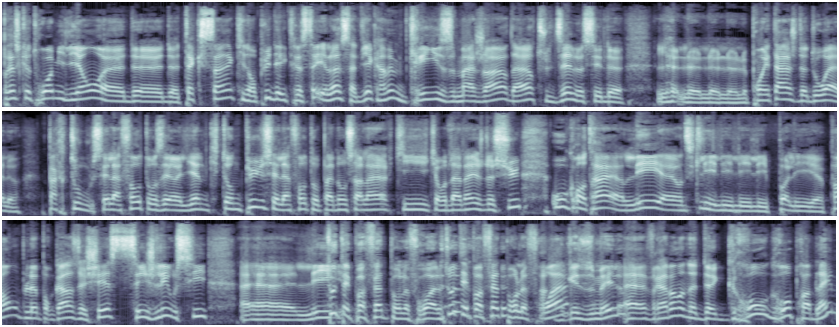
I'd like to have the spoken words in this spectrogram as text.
presque 3 millions euh, de, de Texans qui n'ont plus d'électricité. Et là, ça devient quand même une crise majeure. D'ailleurs, tu le disais, c'est le le, le, le, le, pointage de doigts là, partout. C'est la faute aux éoliennes qui tournent plus, c'est la faute aux panneaux solaires qui, qui ont de la neige dessus. Ou au contraire, les euh, on dit que les, les, les, les, pas les euh, pompes là, pour gaz de schiste, c'est gelé aussi. Euh, les... Tout est pas fait pour le froid. Là. Tout est pas fait pour le froid. Résumé, là. Euh, vraiment, on a de gros, gros problèmes.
